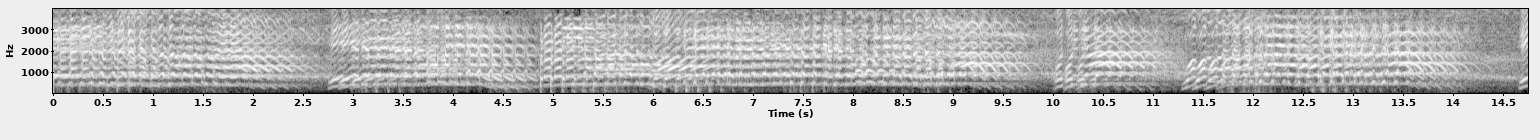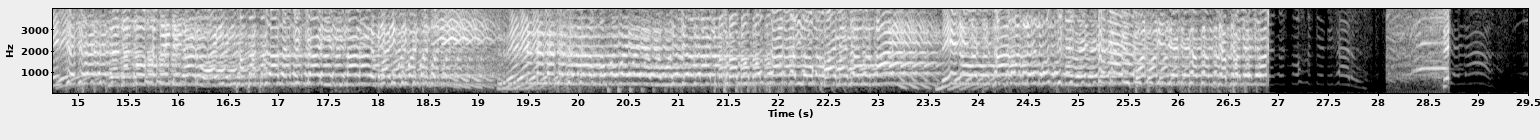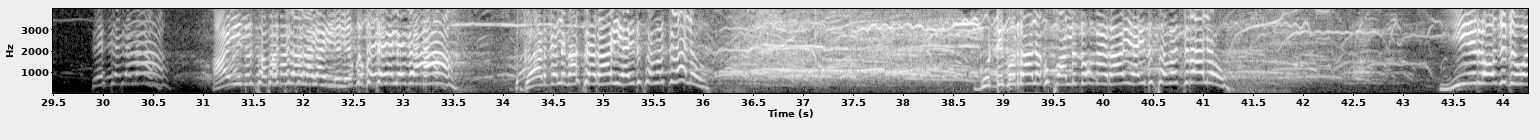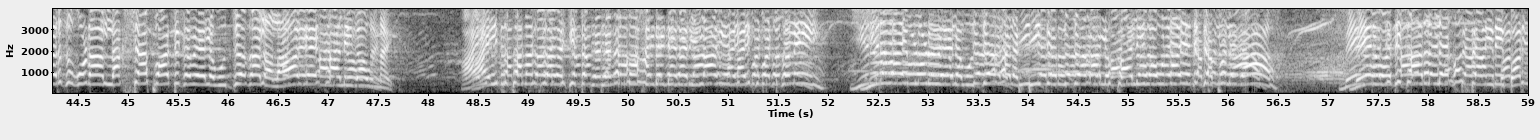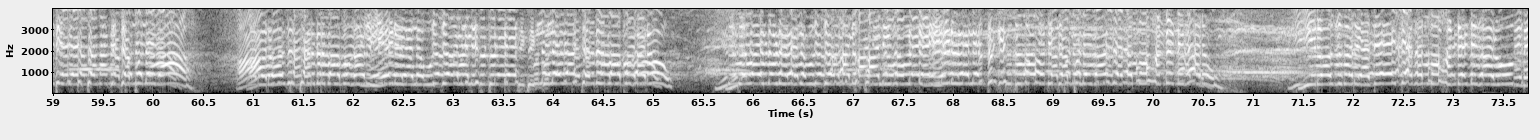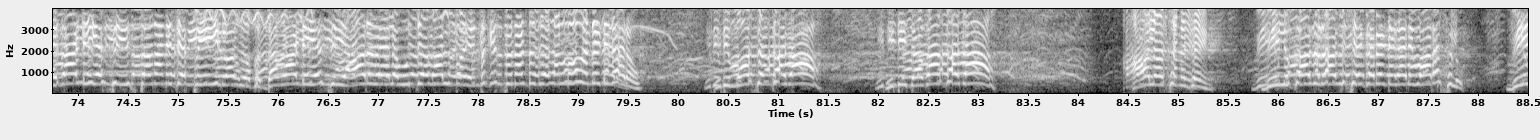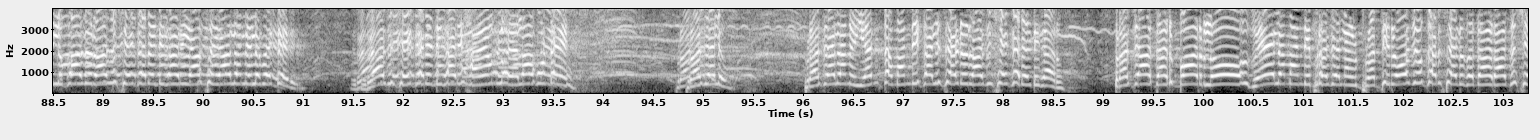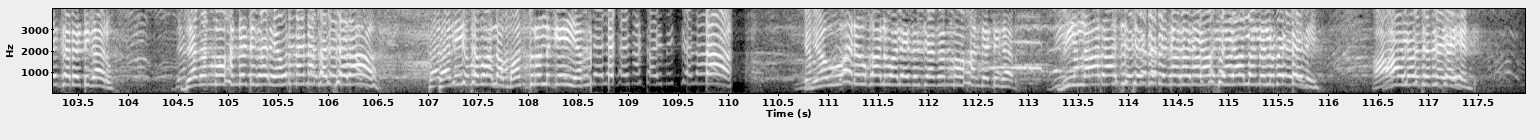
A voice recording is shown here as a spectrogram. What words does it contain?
అలాగే ఖాళీగా ఉన్నాయి. ఐదు సంవత్సరాల క్రితం జగన్మోహన్ రెడ్డి గారు ఇలాగే మైకు పట్టుకొని ఇరవై మూడు వేల ఉద్యోగాల టీచర్ ఉద్యోగాలు ఖాళీగా ఉన్నాయని చెప్పలేదా? నేను అధికారంలోకి వస్తే అన్ని భర్తీ చేస్తానని చెప్పలేదా? ఆ రోజు చంద్రబాబు గారు ఏడు వేల ఉద్యోగాలు ఇస్తుంటే సిగ్గులేదా చంద్రబాబు గారు ఇరవై మూడు వేల ఉద్యోగాలు ఖాళీగా ఉంటే ఏడు వేలు ఎందుకు ఇస్తున్నామని చెప్పలేదా జగన్మోహన్ రెడ్డి గారు ఈ రోజు మరి అదే జగన్మోహన్ రెడ్డి గారు మెగా డిఎస్సి ఇస్తానని చెప్పి ఈ రోజు ఒక దగా డిఎస్సి ఆరు వేల ఉద్యోగాలతో ఎందుకు ఇస్తున్నట్టు జగన్మోహన్ రెడ్డి గారు ఇది మోసం కాదా ఇది దగా కాదా ఆలోచన చేయండి వీళ్ళు కాదు రాజశేఖర రెడ్డి గారి వారసులు వీళ్ళు కాదు రాజశేఖర రెడ్డి గారి ఆశయాలను నిలబెట్టేది రాజశేఖర రెడ్డి గారి హయాంలో ఎలాగుండే ప్రజలు ప్రజలను ఎంత మంది కలిశాడు రాజశేఖర రెడ్డి గారు ప్రజా దర్బార్లో వేల మంది ప్రజలను ప్రతిరోజు కలిశాడు కదా రాజశేఖర రెడ్డి గారు జగన్మోహన్ రెడ్డి గారు ఎవరినైనా కలిశారా కనీసం వాళ్ళ మంత్రులకి ఎమ్మెల్యేలకైనా టైం ఇచ్చాడా ఎవ్వరూ కలవలేదు జగన్మోహన్ రెడ్డి గారు వీళ్ళ రాజశేఖర రెడ్డి గారి ఆశయాలను నిలబెట్టేది ఆలోచన చేయండి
